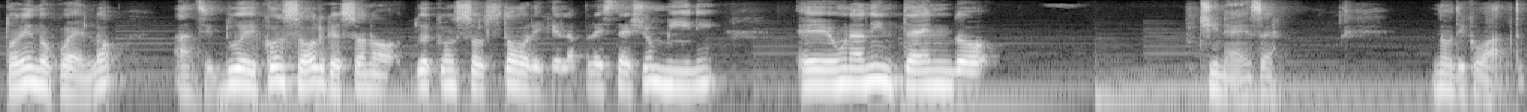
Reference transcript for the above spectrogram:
togliendo quello, anzi due console che sono due console storiche, la PlayStation Mini e una Nintendo cinese. Non dico altro.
